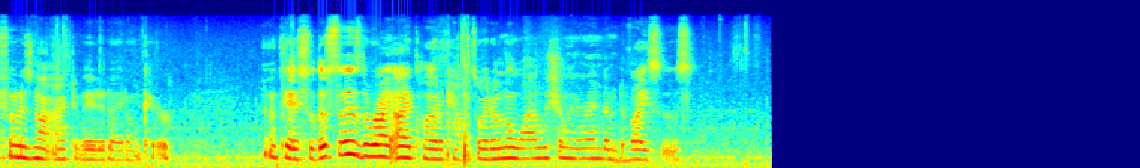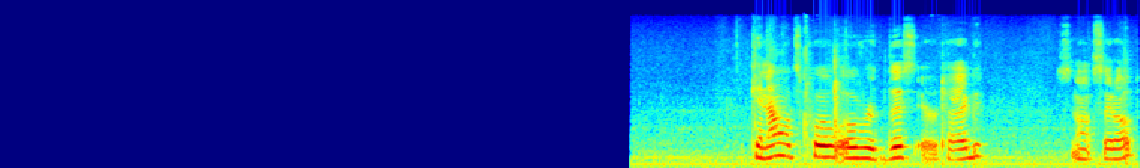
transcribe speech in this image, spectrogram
iPhone is not activated, I don't care. Okay, so this is the right iCloud account, so I don't know why I was showing random devices. Okay, now let's pull over this AirTag. It's not set up.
